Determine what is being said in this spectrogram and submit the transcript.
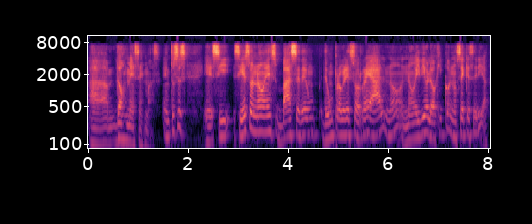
a dos meses más. Entonces, eh, si, si, eso no es base de un, progreso real, ¿no? no ideológico, no sé qué sería.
